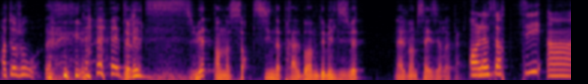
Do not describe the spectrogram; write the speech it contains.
Ah, toujours. 2010. 2018, on a sorti notre album. 2018, l'album Saisir le temps. On l'a sorti en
